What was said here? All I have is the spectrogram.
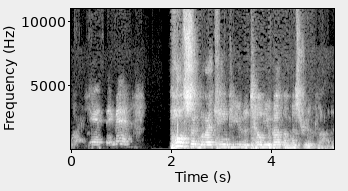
life. Yes, amen. Paul said, When I came to you to tell you about the mystery of God,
